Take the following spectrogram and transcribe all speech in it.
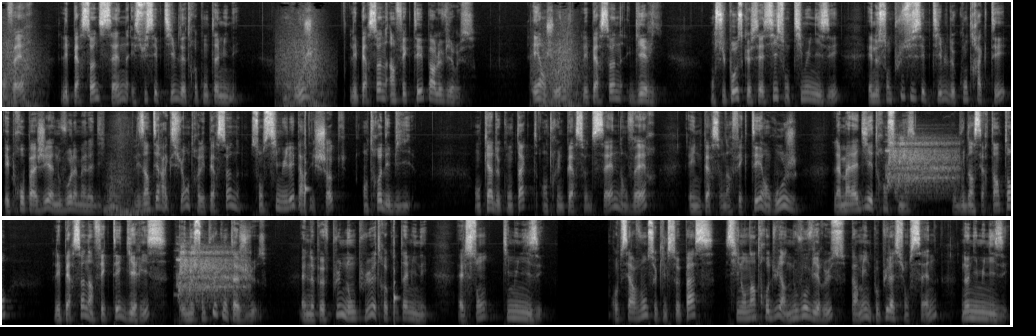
En vert, les personnes saines et susceptibles d'être contaminées. En rouge, les personnes infectées par le virus. Et en jaune, les personnes guéries. On suppose que celles-ci sont immunisées et ne sont plus susceptibles de contracter et propager à nouveau la maladie. Les interactions entre les personnes sont simulées par des chocs entre des billes. En cas de contact entre une personne saine en vert et une personne infectée en rouge, la maladie est transmise. Au bout d'un certain temps, les personnes infectées guérissent et ne sont plus contagieuses. Elles ne peuvent plus non plus être contaminées. Elles sont immunisées. Observons ce qu'il se passe si l'on introduit un nouveau virus parmi une population saine, non immunisée.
